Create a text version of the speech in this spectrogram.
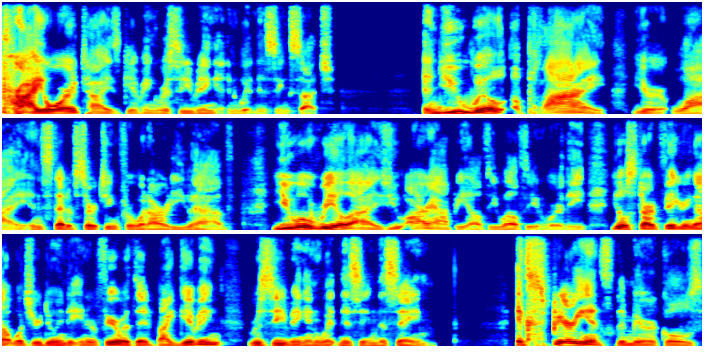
Prioritize giving, receiving, and witnessing such and you will apply your why instead of searching for what already you have. You will realize you are happy, healthy, wealthy, and worthy. You'll start figuring out what you're doing to interfere with it by giving, receiving, and witnessing the same. Experience the miracles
